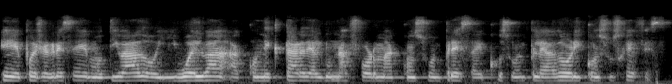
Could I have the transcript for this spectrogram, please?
eh, pues regrese motivado y vuelva a conectar de alguna forma con su empresa y con su empleador y con sus jefes.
